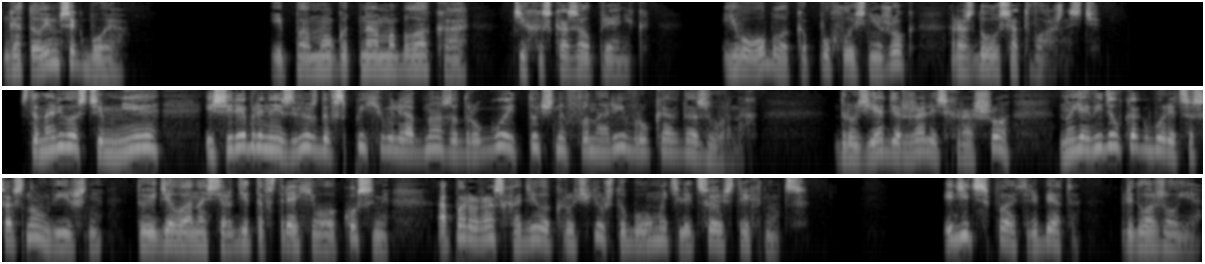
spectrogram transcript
готовимся к бою». «И помогут нам облака», — тихо сказал пряник. Его облако, пухлый снежок, раздулось от важности. Становилось темнее, и серебряные звезды вспыхивали одна за другой, точно фонари в руках дозорных. Друзья держались хорошо, но я видел, как борется со сном вишня. То и дело она сердито встряхивала косами, а пару раз ходила к ручью, чтобы умыть лицо и встряхнуться. «Идите спать, ребята», — предложил я.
